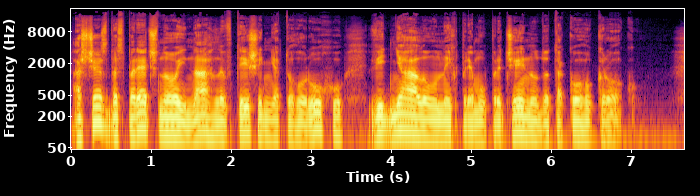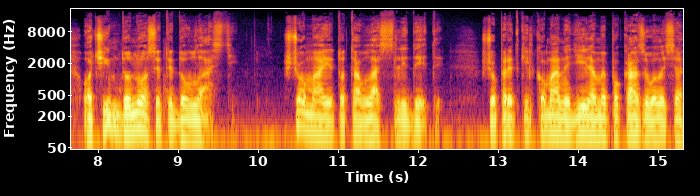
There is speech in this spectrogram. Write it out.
А ще ж, безперечно, і нагле втишення того руху відняло у них пряму причину до такого кроку. О чим доносити до власті? Що має то та власть слідити? Що перед кількома неділями показувалися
